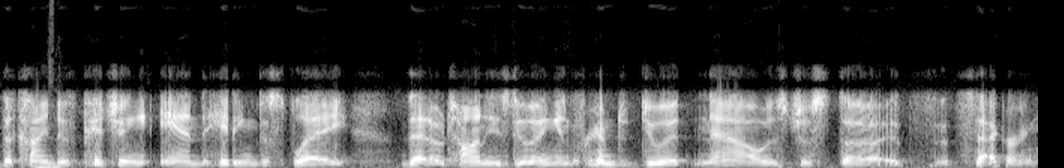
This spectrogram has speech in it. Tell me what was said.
the kind of pitching and hitting display that Ohtani's doing, and for him to do it now is just uh, it's, it's staggering.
